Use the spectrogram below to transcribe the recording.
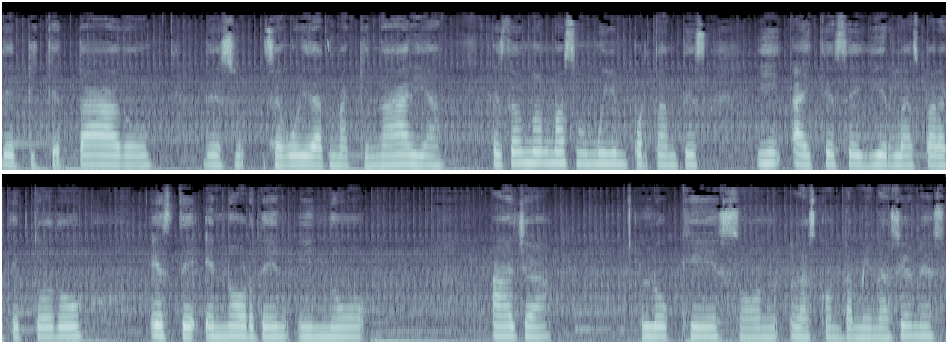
de etiquetado, de seguridad maquinaria. Estas normas son muy importantes y hay que seguirlas para que todo esté en orden y no haya lo que son las contaminaciones.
